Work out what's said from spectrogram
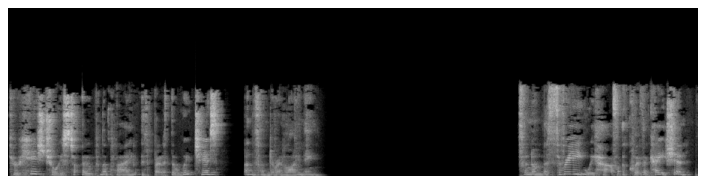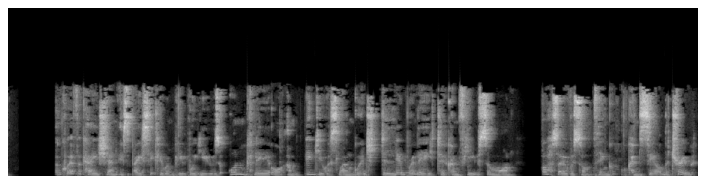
through his choice to open the play with both the witches and thunder and lightning. For number three, we have equivocation. Equivocation is basically when people use unclear or ambiguous language deliberately to confuse someone, gloss over something, or conceal the truth.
